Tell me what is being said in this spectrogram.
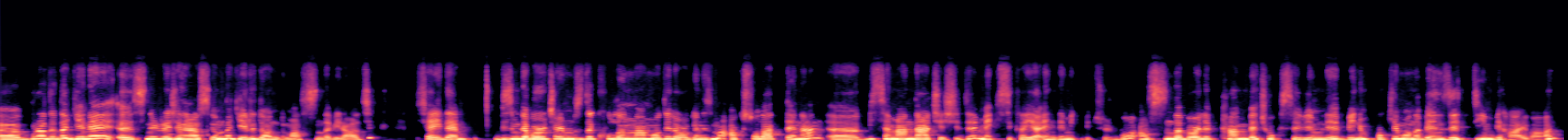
Ee, burada da gene e, sinir rejenerasyonuna geri döndüm aslında birazcık. Şeyde bizim laboratuvarımızda kullanılan model organizma aksolat denen e, bir semender çeşidi. Meksika'ya endemik bir tür bu. Aslında böyle pembe çok sevimli, benim Pokemon'a benzettiğim bir hayvan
